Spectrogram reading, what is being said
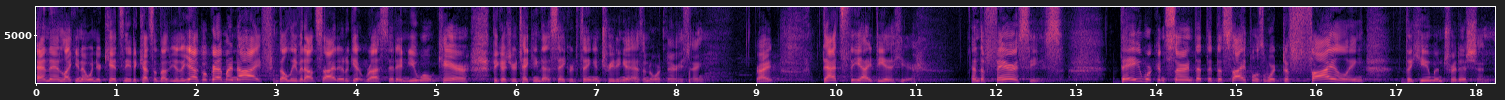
And then, like, you know, when your kids need to cut something, you say, yeah, go grab my knife. They'll leave it outside, it'll get rusted, and you won't care because you're taking that sacred thing and treating it as an ordinary thing, right? That's the idea here. And the Pharisees, they were concerned that the disciples were defiling the human tradition,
